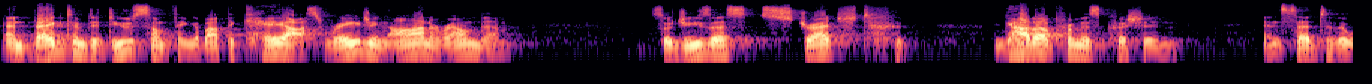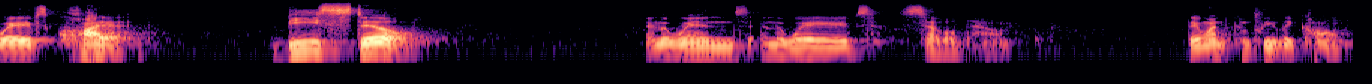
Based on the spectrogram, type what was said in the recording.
and begged him to do something about the chaos raging on around them. So Jesus stretched, got up from his cushion, and said to the waves, Quiet, be still. And the winds and the waves settled down. They went completely calm.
